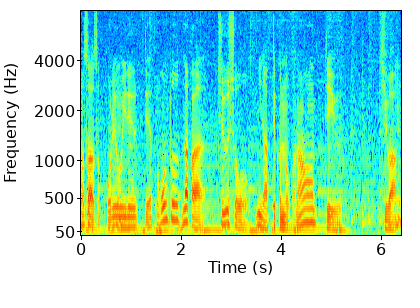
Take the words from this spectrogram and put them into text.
わざわざこれを入れるってやっぱ本当なんか中小になってくるのかなっていう気はうんうん。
